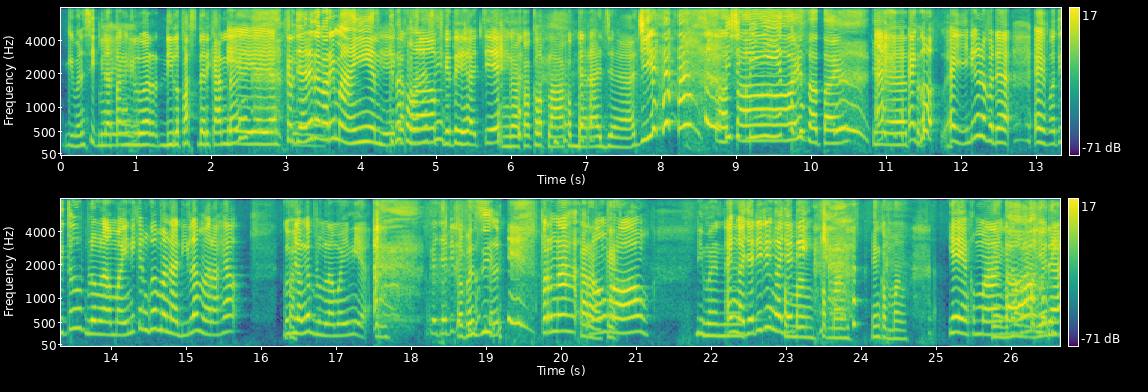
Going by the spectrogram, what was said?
gimana sih binatang di luar dilepas dari kandang? Iya, iya, iya. Kerjaannya tiap hari main. Cie, Kita ke ke mana klub sih? gitu ya, Cie. Enggak ke klub lah, ke bar aja. Cie. Isik. Sotoy, sotoy. Iya. eh gue eh ini udah pada eh waktu itu belum lama ini kan gue sama Nadila sama Rahel gue bilangnya belum lama ini ya gak jadi. Apa sih? pernah Karaoke. nongkrong Di mana? eh nggak jadi deh nggak jadi Kemang, Kemang, yang Kemang. ya yang kemang Yang Kemang. Oh, Ya udah.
